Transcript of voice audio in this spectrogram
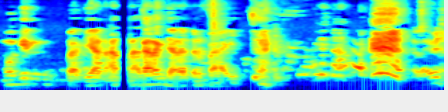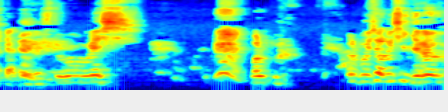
mungkin bagi anak sekarang jalan terbaik. Wis gak direstui wis. Melbu melbu solusi jero.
